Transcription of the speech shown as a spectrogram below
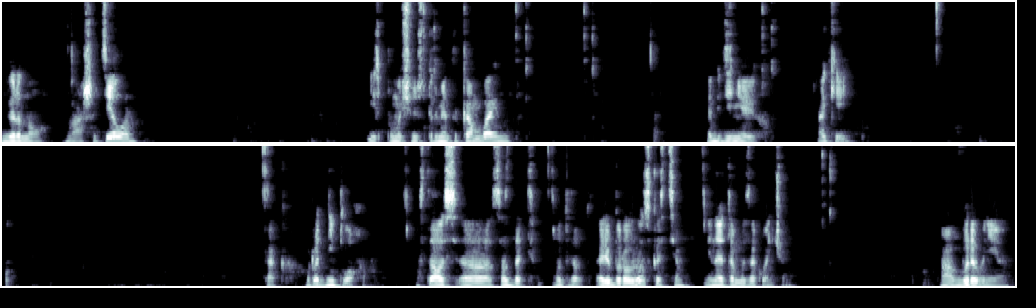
Верну наше тело. И с помощью инструмента Combine объединю их. Окей. Так, вроде неплохо. Осталось э, создать вот это ребро жесткости, и на этом мы закончим а, выровняю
